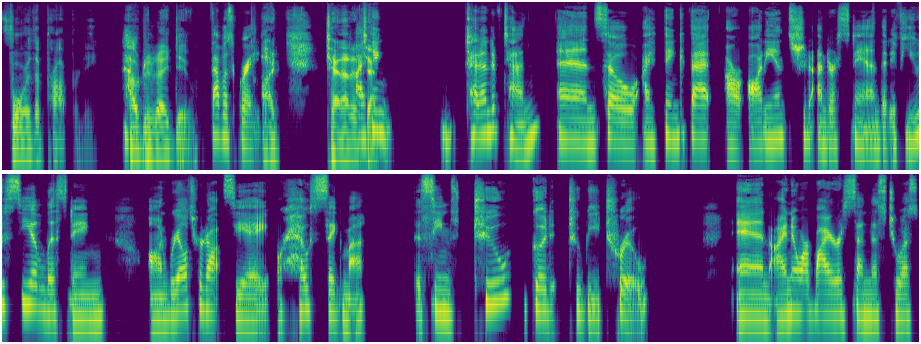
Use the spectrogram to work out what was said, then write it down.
for the property. How did I do? That was great. I 10 out of 10. I think 10 out of 10. And so I think that our audience should understand that if you see a listing on realtor.ca or House Sigma that seems too good to be true, and I know our buyers send this to us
